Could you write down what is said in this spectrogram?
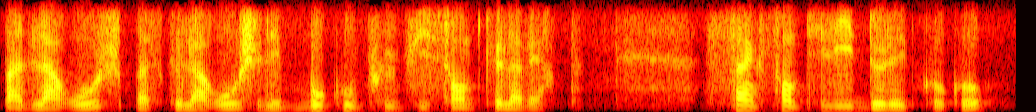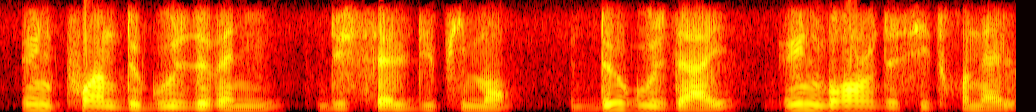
pas de la rouge, parce que la rouge elle est beaucoup plus puissante que la verte. 5 centilitres de lait de coco, une pointe de gousse de vanille, du sel, du piment, deux gousses d'ail, une branche de citronnelle,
